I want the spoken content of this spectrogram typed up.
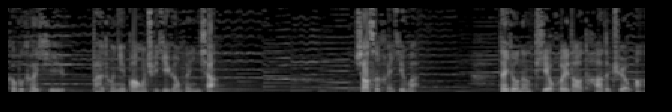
可不可以？拜托你帮我去医院问一下。小四很意外，但又能体会到他的绝望。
